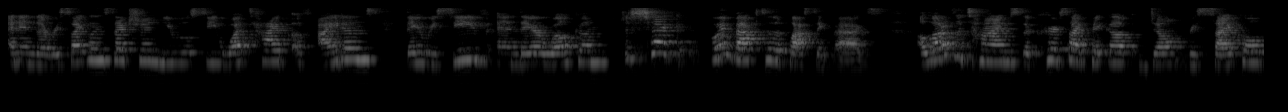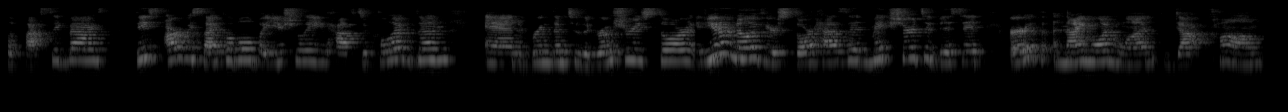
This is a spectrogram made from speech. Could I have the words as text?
And in the recycling section, you will see what type of items they receive and they are welcome. Just check. Going back to the plastic bags, a lot of the times the curbside pickup don't recycle the plastic bags. These are recyclable, but usually you have to collect them and bring them to the grocery store. If you don't know if your store has it, make sure to visit earth911.com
